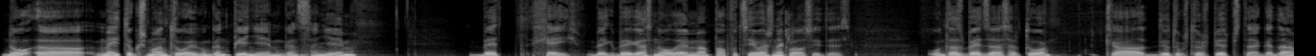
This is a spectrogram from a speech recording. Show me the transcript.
Nu, uh, meituks mantojumu gan pieņēma, gan saņēma, bet, hei, beig beigās nolēma papucī vairs neklausīties. Un tas beidzās ar to, ka 2015. gadā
